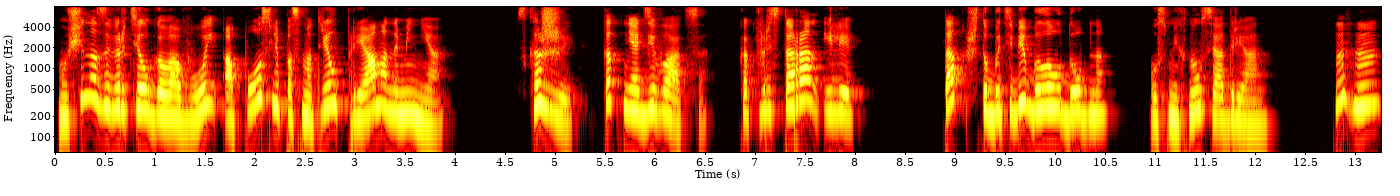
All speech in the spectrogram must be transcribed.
Мужчина завертел головой, а после посмотрел прямо на меня. «Скажи, как мне одеваться? Как в ресторан или...» «Так, чтобы тебе было удобно», – усмехнулся Адриан. «Угу»,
